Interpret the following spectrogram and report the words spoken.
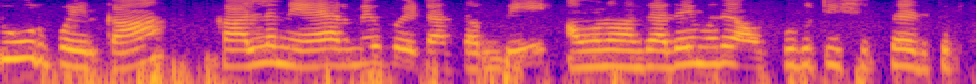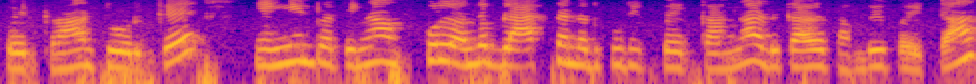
டூர் போயிருக்கான். காலைல நேரமே போயிட்டான் தம்பி. அவனும் வந்து அதே மாதிரி அவன் புது டிஷர்ட் தான் எடுத்துகிட்டு போயிருக்கான் டூருக்கு எங்கேன்னு பார்த்தீங்கன்னா அவன் ஸ்கூலில் வந்து பிளாக் தண்டர் கூட்டிகிட்டு போயிருக்காங்க. அதுக்காக தம்பி போயிட்டான்.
